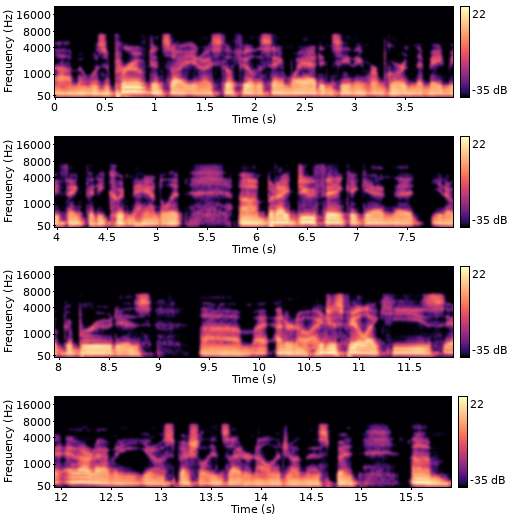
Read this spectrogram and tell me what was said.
um, and was approved, and so you know I still feel the same way. I didn't see anything from Gordon that made me think that he couldn't handle it, um, but I do think again that you know Gubrud is. Um, I, I, don't know. I just feel like he's, and I don't have any, you know, special insider knowledge on this, but um,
